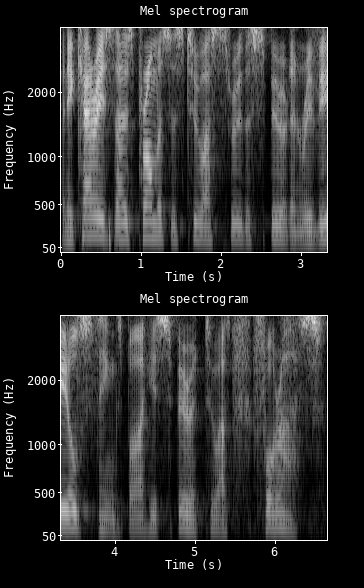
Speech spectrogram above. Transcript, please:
And He carries those promises to us through the Spirit and reveals things by His Spirit to us for us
